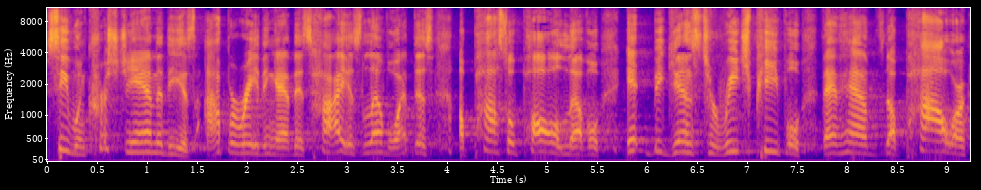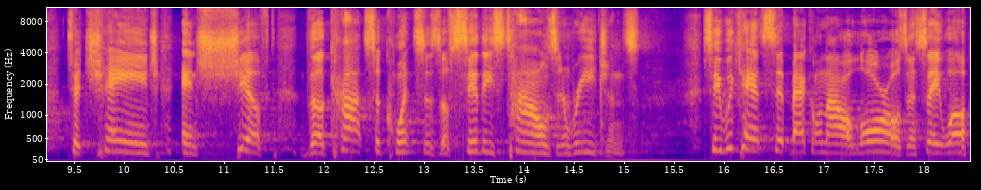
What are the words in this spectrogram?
See, when Christianity is operating at its highest level, at this Apostle Paul level, it begins to reach people that have the power to change and shift the consequences of cities, towns, and regions. See, we can't sit back on our laurels and say, well,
